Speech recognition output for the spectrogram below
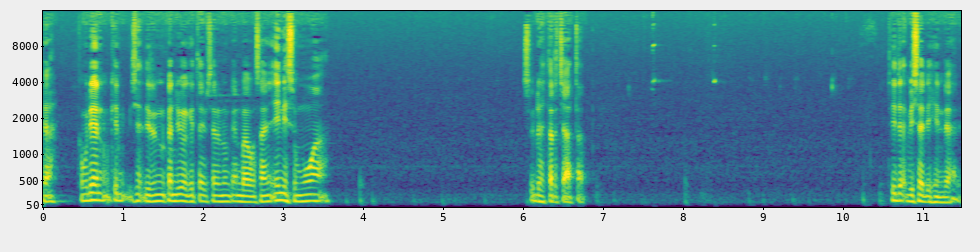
Ya. Kemudian mungkin bisa direnungkan juga, kita bisa renungkan bahwasanya ini semua sudah tercatat. Tidak bisa dihindari.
